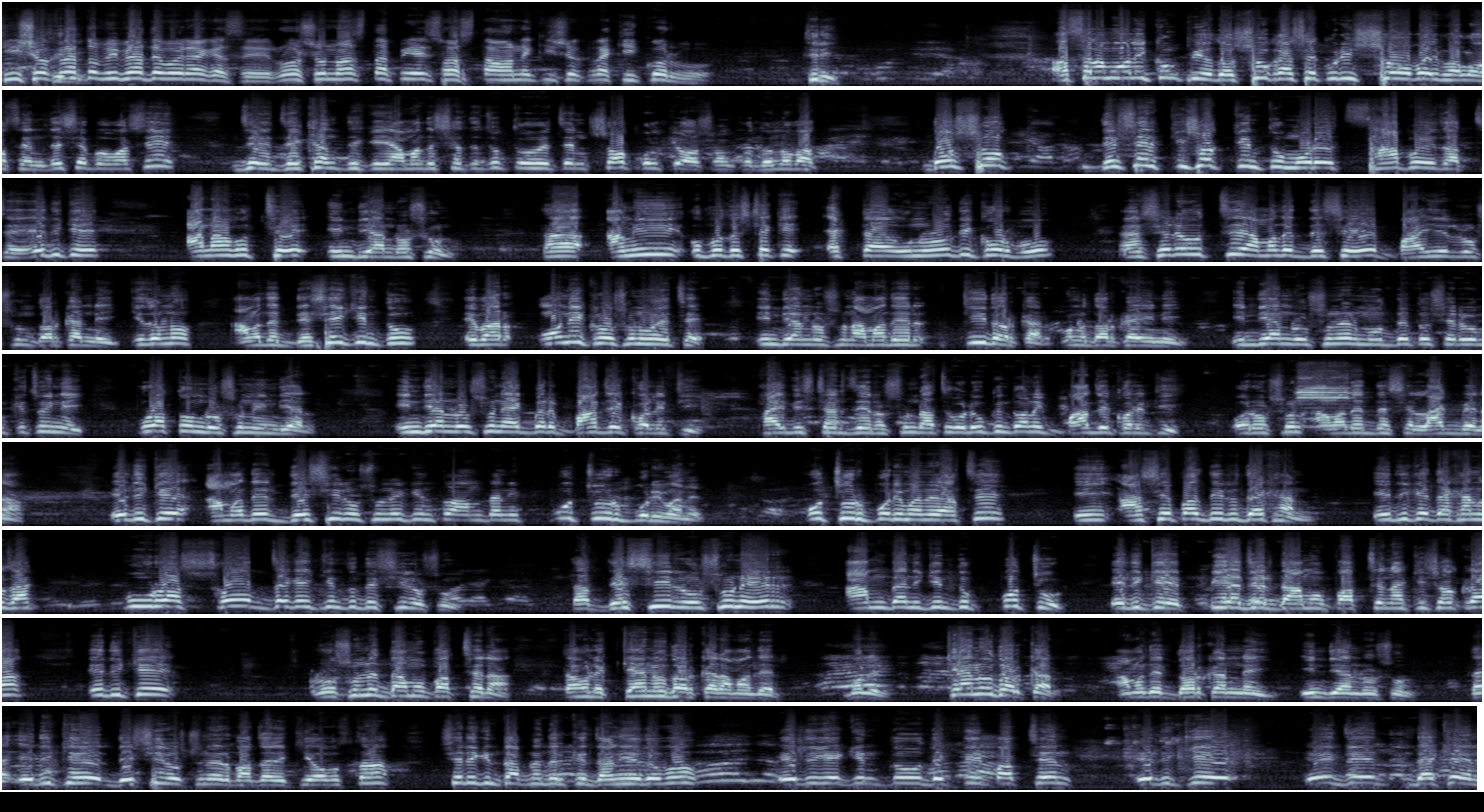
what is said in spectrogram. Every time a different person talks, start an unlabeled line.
কৃষকরা তো বিবাদে বইরা গেছে। রসুন হস্তা পেঁয়াজ হস্তা অনেক কৃষকরা কি করব?
থ্রি আসসালামু আলাইকুম প্রিয় দর্শক আশা করি সবাই ভালো আছেন। দেশে প্রবাসী যে যেখান থেকে আমাদের সাথে যুক্ত হয়েছেন সকলকে অসংখ্য ধন্যবাদ। দর্শক দেশের কৃষক কিন্তু মোড়ে ছাপ হয়ে যাচ্ছে। এদিকে আনা হচ্ছে ইন্ডিয়ান রসুন। তা আমি উপদেশটাকে একটা অনুরোধই করব সেটা হচ্ছে আমাদের দেশে বাইরের রসুন দরকার নেই। কি জন্য? আমাদের দেশেই কিন্তু এবার অনেক রসুন হয়েছে। ইন্ডিয়ান রসুন আমাদের কি দরকার? কোনো দরকারই নেই। ইন্ডিয়ান রসুনের মধ্যে তো সেরকম কিছুই নেই। পুরাতন রসুন ইন্ডিয়ান ইন্ডিয়ান রসুন একবারে বাজে কোয়ালিটি ফাইভ স্টার যে রসুনটা আছে, ওটাও কিন্তু অনেক বাজে কোয়ালিটি ওই রসুন আমাদের দেশে লাগবে না। এদিকে আমাদের দেশি রসুনের কিন্তু আমদানি প্রচুর পরিমাণের। প্রচুর পরিমাণের আছে। এই আশেপাশ দিয়ে একটু দেখান। এদিকে দেখানো যাক। পুরা সব জায়গায় কিন্তু দেশি রসুন। তা দেশি রসুনের আমদানি কিন্তু প্রচুর। এদিকে পেঁয়াজের দামও পাচ্ছে না কৃষকরা। এদিকে রসুনের দামও পাচ্ছে না। তাহলে কেন দরকার আমাদের? বলেন, কেন দরকার? আমাদের দরকার নেই ইন্ডিয়ান রসুন। তা এদিকে দেশি রসুনের বাজারে কি অবস্থা? সেটা কিন্তু আপনাদেরকে জানিয়ে দেবো। এদিকে কিন্তু দেখতেই পাচ্ছেন, এদিকে এই যে দেখেন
